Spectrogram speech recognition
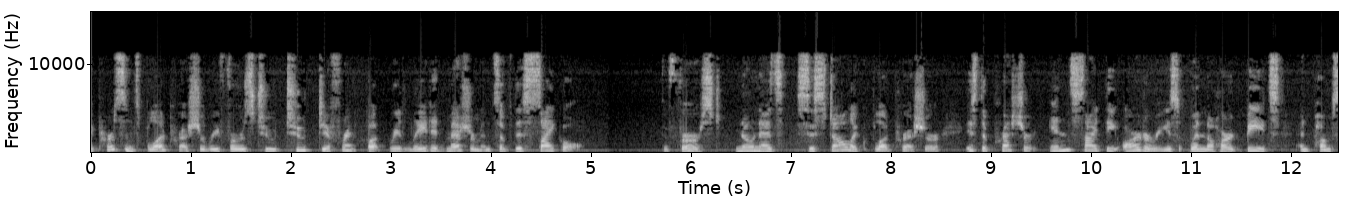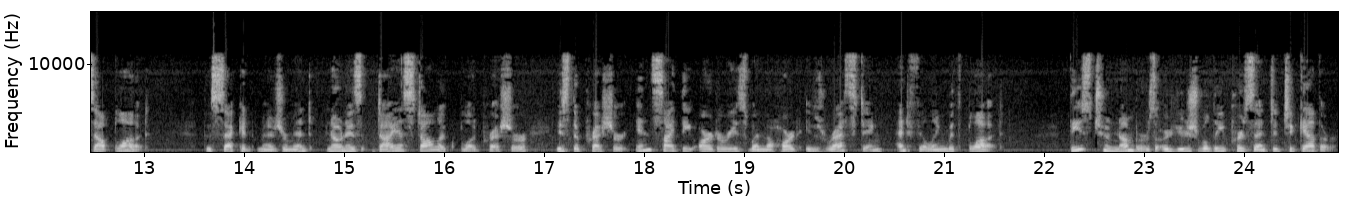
A person's blood pressure refers to two different but related measurements of this cycle. The first, known as systolic blood pressure, is the pressure inside the arteries when the heart beats and pumps out blood. The second measurement, known as diastolic blood pressure, is the pressure inside the arteries when the heart is resting and filling with blood. These two numbers are usually presented together,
